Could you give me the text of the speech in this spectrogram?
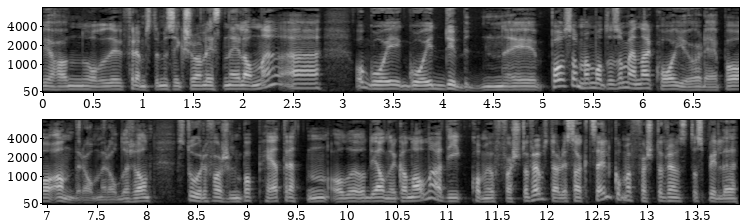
vi har noen av de fremste musikkjournalistene i landet, eh, og gå i, gå i dybden i, på samme måte som NRK gjør det på andre områder. Sånn. Store forskjellen på P13 og og de andre kanalene er at de kommer jo først og fremst, det har de sagt selv, kommer først og fremst til å spille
